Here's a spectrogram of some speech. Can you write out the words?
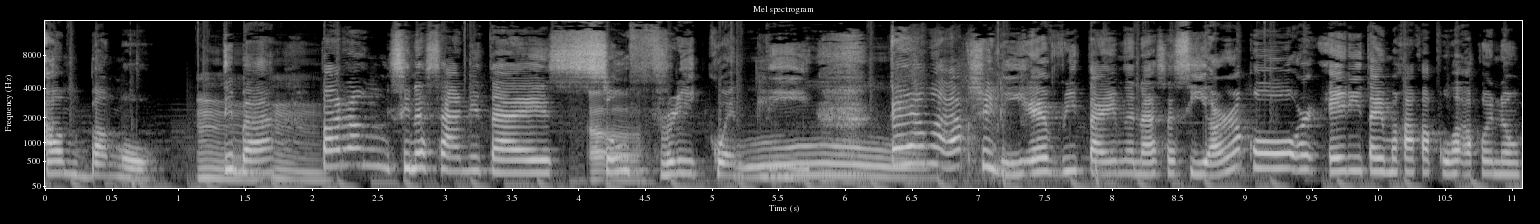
ang bango. Mm, 'Di ba? mm. Parang sinasanitize so Oo. frequently. Ooh. Kaya nga actually, every time na nasa CR ako or anytime makakakuha ako nung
